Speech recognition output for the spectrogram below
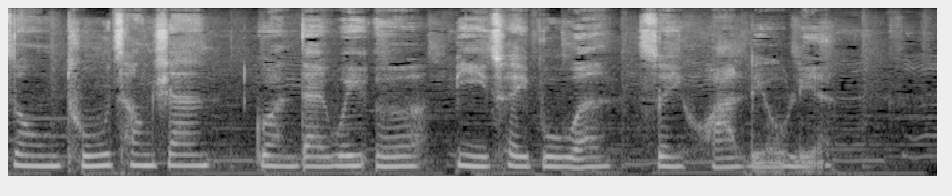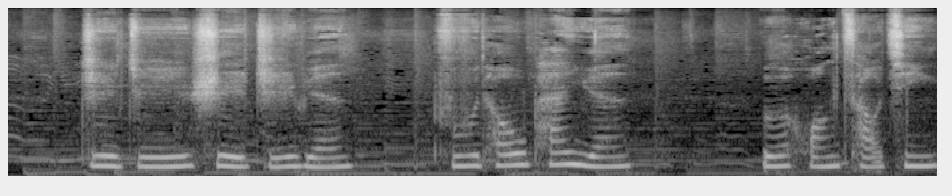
青松涂苍山，冠带巍峨，碧翠不闻，碎花流连。知菊是植园，斧头攀援，鹅黄草青，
